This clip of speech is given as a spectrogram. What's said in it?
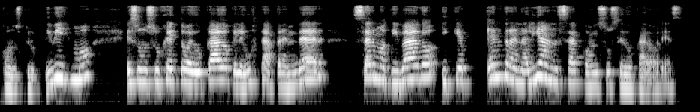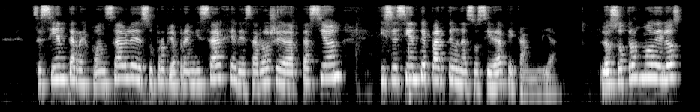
constructivismo. Es un sujeto educado que le gusta aprender, ser motivado y que entra en alianza con sus educadores se siente responsable de su propio aprendizaje, desarrollo y adaptación y se siente parte de una sociedad que cambia. Los otros modelos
